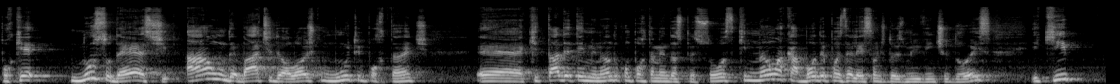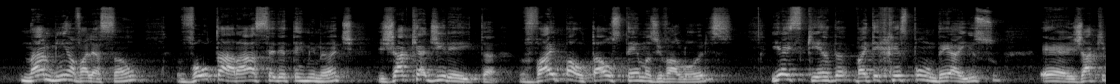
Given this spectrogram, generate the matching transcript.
Porque no Sudeste há um debate ideológico muito importante é, que está determinando o comportamento das pessoas, que não acabou depois da eleição de 2022 e que, na minha avaliação, voltará a ser determinante, já que a direita vai pautar os temas de valores e a esquerda vai ter que responder a isso, é, já que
